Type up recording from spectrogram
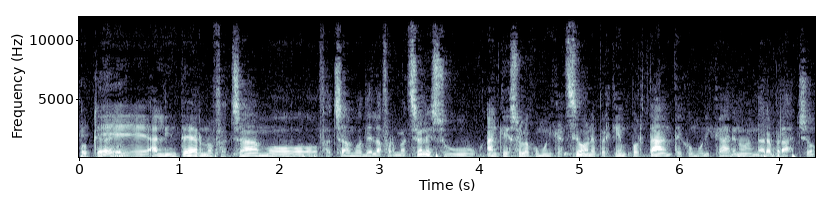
Ok. e all'interno facciamo, facciamo della formazione su- anche sulla comunicazione, perché è importante comunicare, non andare a braccio,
